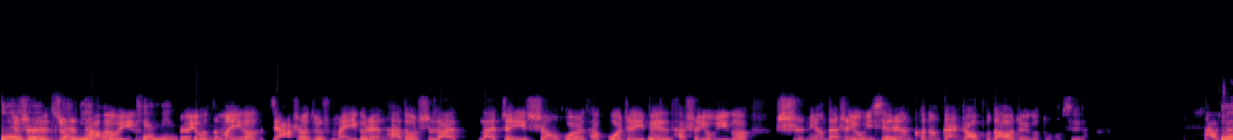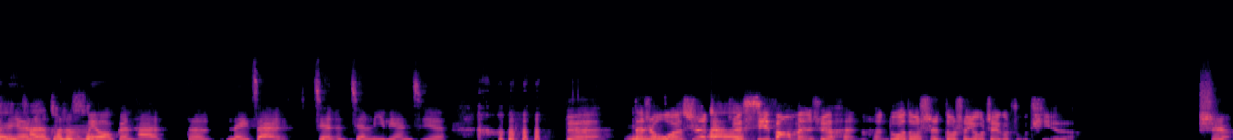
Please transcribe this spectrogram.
对，就是就是他会有一个天命，就是有这么一个假设，就是每一个人他都是来来这一生或者他过这一辈子，他是有一个使命，但是有一些人可能感召不到这个东西。那我觉得那些人可能没有跟他的内在建建立连接。对，但是我是感觉西方文学很很多都是都是有这个主题的。是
